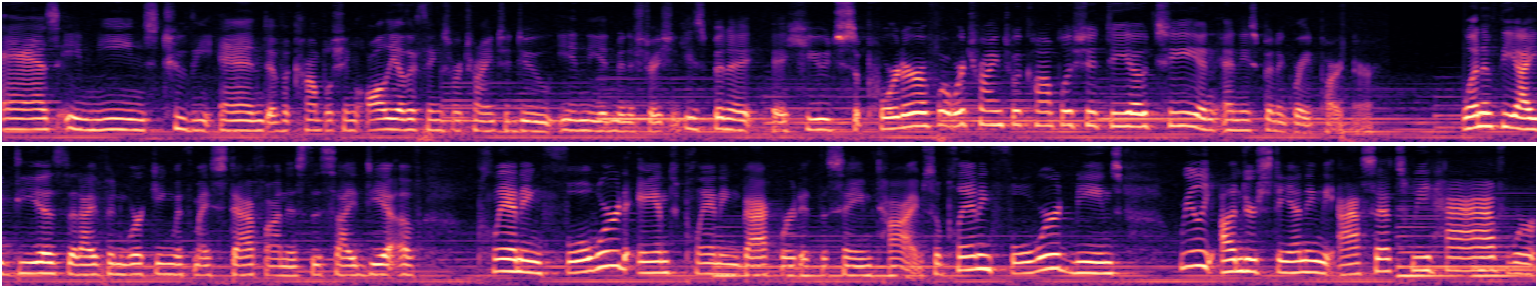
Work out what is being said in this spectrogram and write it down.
as a means to the end of accomplishing all the other things we're trying to do in the administration. He's been a, a huge supporter of what we're trying to accomplish at DOT, and, and he's been a great partner. One of the ideas that I've been working with my staff on is this idea of planning forward and planning backward at the same time. So planning forward means really understanding the assets we have. We're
